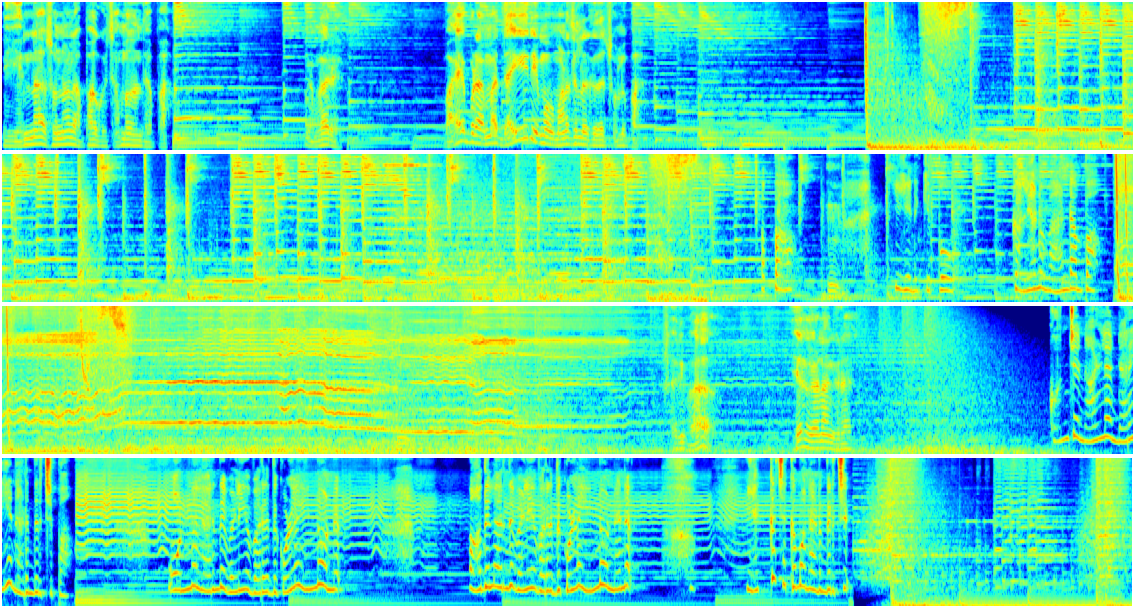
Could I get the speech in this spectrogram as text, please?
என்ன சொன்னாலும் அப்பாவுக்கு சம்மதம் தேப்பா இங்க பாரு. பயப்படாம தைரியமா உன் மனசுல இருக்கிறத சொல்லுப்பா. அப்பா எனக்கு இப்போ கல்யாணம் வேண்டாம்ப்பா. சரிப்பா. ஏன் வேணாங்கிற? கொஞ்ச நாள்ல நிறைய நடந்துருச்சுப்பா. ஒண்ணுல இருந்து வெளியே வர்றதுக்குள்ள இன்னொன்னு. அதுல இருந்து வெளியே வர்றதுக்குள்ள இன்னொன்னு. எக்கச்சக்கமா நடந்துருச்சு.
